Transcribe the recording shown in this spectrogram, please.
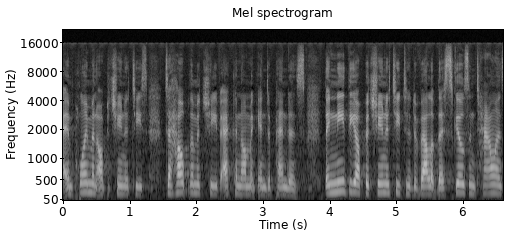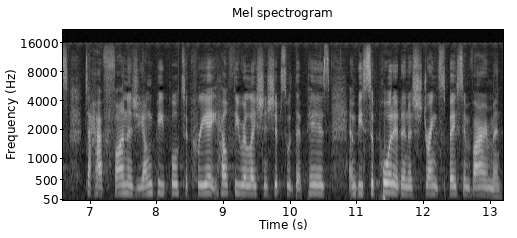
employment opportunities to help them achieve economic independence. They need the opportunity to develop their skills and talents to have fun as young people, to create healthy relationships with their peers, and be supported in a strengths based environment.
